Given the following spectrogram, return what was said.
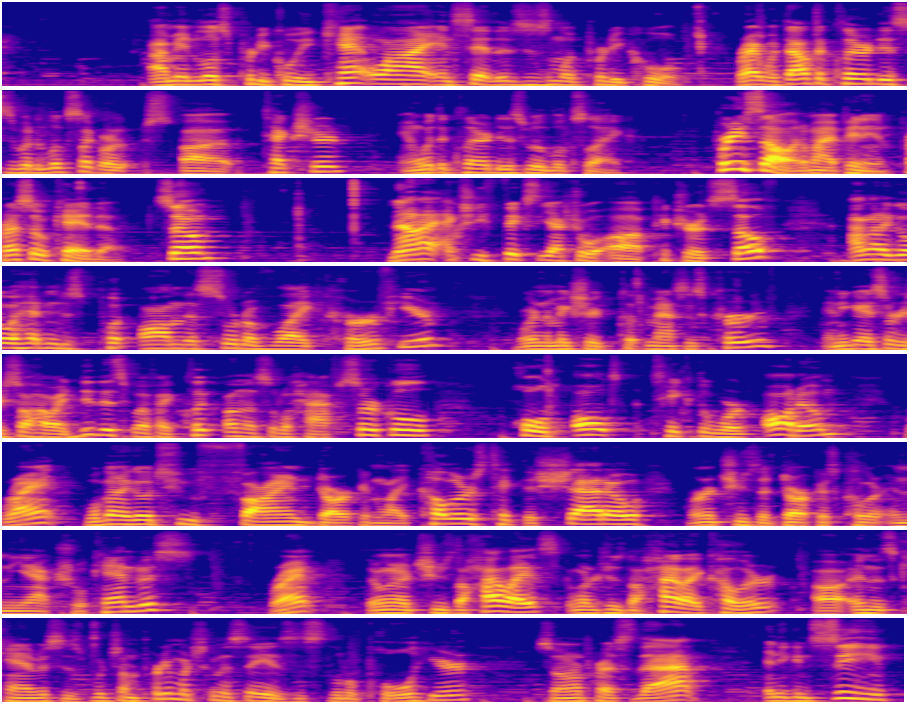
I mean, it looks pretty cool. You can't lie and say this doesn't look pretty cool, right? Without the clarity, this is what it looks like, or uh, texture, and with the clarity, this is what it looks like. Pretty solid, in my opinion. Press OK, though. So, now I actually fixed the actual uh, picture itself. I'm going to go ahead and just put on this sort of like curve here. We're going to make sure clip mask is curve. And you guys already saw how I did this, but if I click on this little half circle, hold alt, take the word auto, right? We're going to go to find dark and light colors, take the shadow. We're going to choose the darkest color in the actual canvas, right? Then we're going to choose the highlights. I'm going to choose the highlight color uh, in this canvas, which I'm pretty much going to say is this little pull here. So I'm going to press that. And you can see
